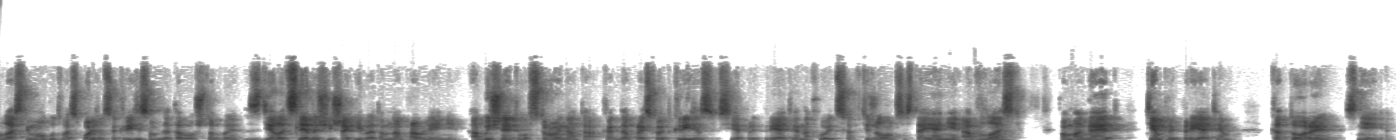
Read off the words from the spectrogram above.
власти могут воспользоваться кризисом для того, чтобы сделать следующие шаги в этом направлении. Обычно это устроено так. Когда происходит кризис, все предприятия находятся в тяжелом состоянии, а власть помогает тем предприятиям, которые с ней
